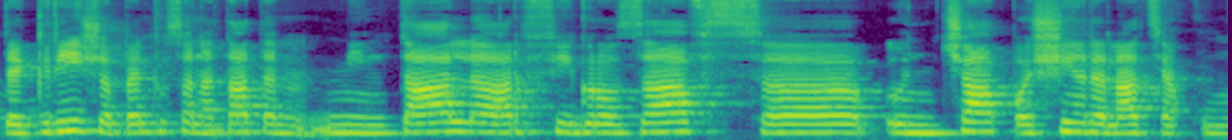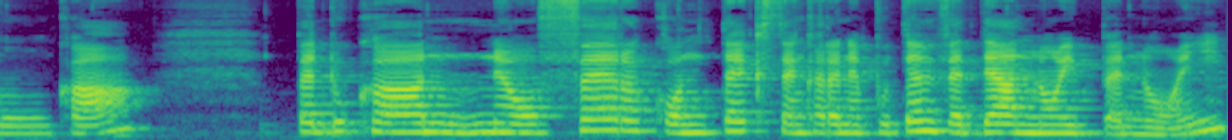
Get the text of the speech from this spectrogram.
de grijă pentru sănătate mentală ar fi grozav să înceapă și în relația cu munca, pentru că ne oferă contexte în care ne putem vedea noi pe noi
